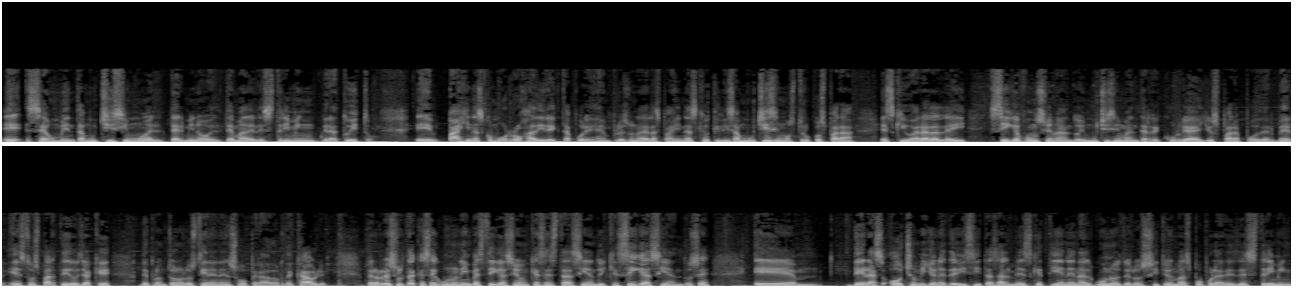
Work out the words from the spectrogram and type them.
eh, se aumenta muchísimo el término, el tema del streaming gratuito. Eh, páginas como Roja Directa, por ejemplo, es una de las páginas que utiliza muchísimos trucos para esquivar a la ley, sigue funcionando y muchísima gente recurre a ellos para poder ver estos partidos, ya que de pronto no los tienen en su operador de cable. Pero resulta que según una investigación que se está haciendo y que sigue eh, de las 8 millones de visitas al mes que tienen algunos de los sitios más populares de streaming,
